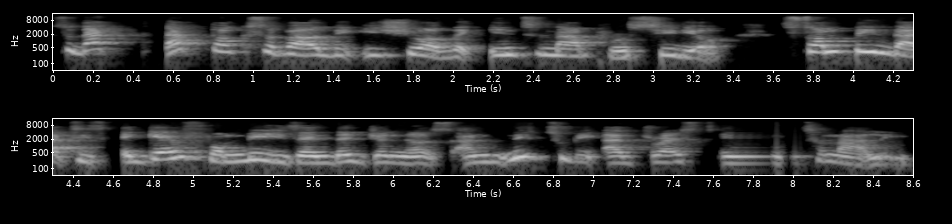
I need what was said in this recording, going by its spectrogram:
So that, that talks about the issue of the internal procedure, something that is, again, for me, is endogenous and needs to be addressed internally.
